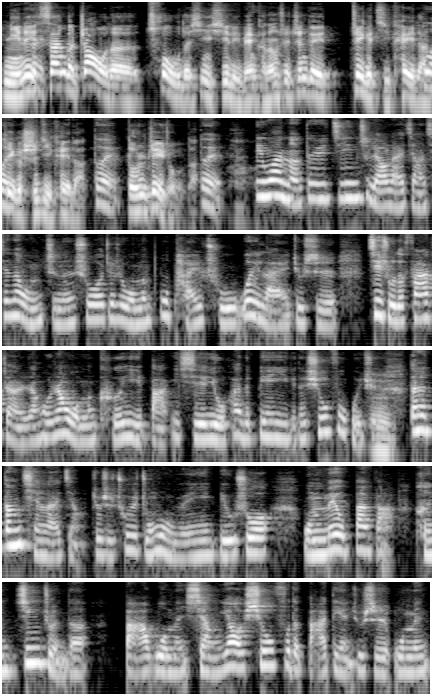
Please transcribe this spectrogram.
你那三个兆的错误的信息里边，可能是针对这个几 K 的，这个十几 K 的，对，都是这种的。对。另外呢，对于基因治疗来讲，现在我们只能说，就是我们不排除未来就是技术的发展，然后让我们可以把一些有害的变异给它修复回去。嗯。但是当前来讲，就是出于种种原因，比如说我们没有办法很精准的。把我们想要修复的靶点，就是我们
